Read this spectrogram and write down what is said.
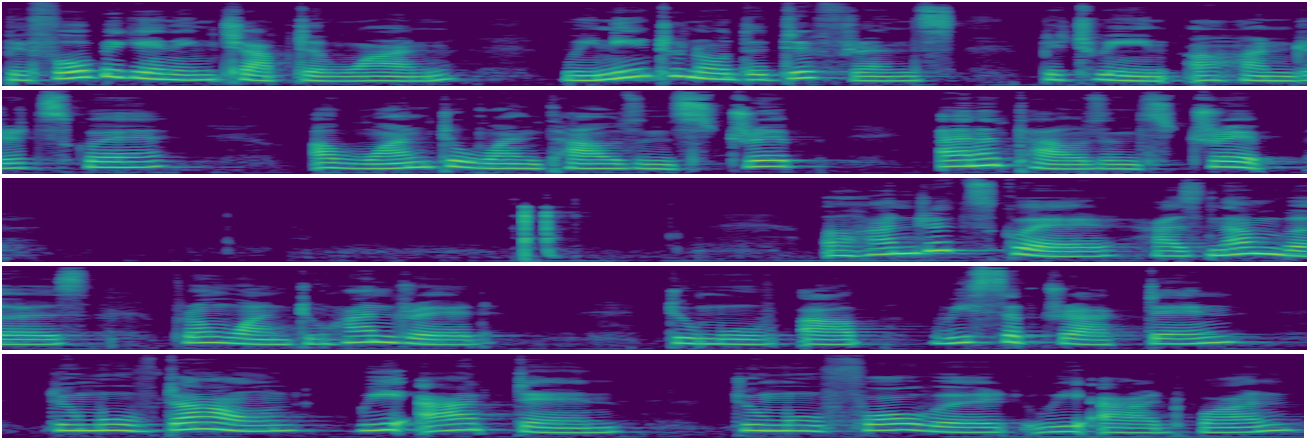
Before beginning chapter 1, we need to know the difference between a hundred square, a 1 to 1000 strip, and a thousand strip. A hundred square has numbers from 1 to 100. To move up, we subtract 10. To move down, we add 10. To move forward, we add 1.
